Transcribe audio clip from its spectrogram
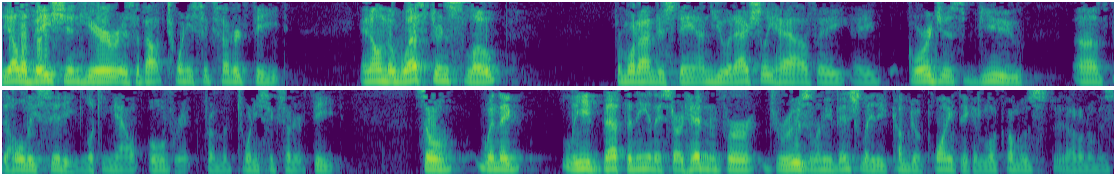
The elevation here is about 2,600 feet. And on the western slope, from what I understand, you would actually have a, a gorgeous view of the holy city looking out over it from 2,600 feet. So when they leave Bethany and they start heading for Jerusalem, eventually they come to a point they can look almost, I don't know, as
